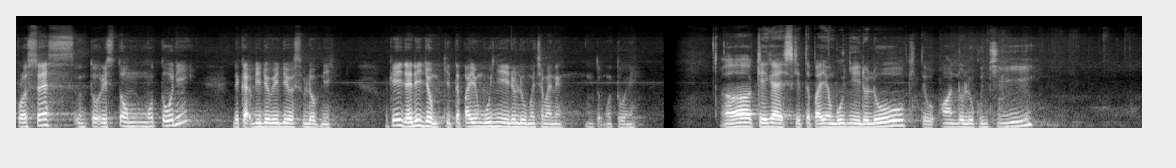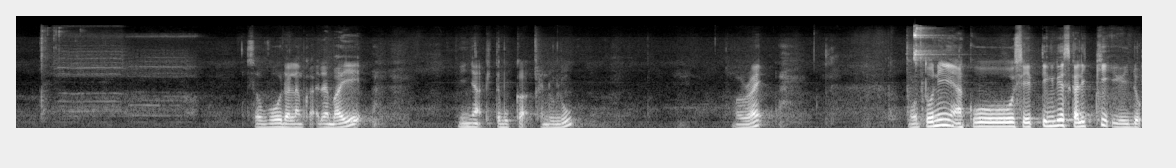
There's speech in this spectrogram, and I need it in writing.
proses untuk restore motor ni dekat video-video sebelum ni. Okey, jadi jom kita payung bunyi dulu macam mana untuk motor ni. Okey guys, kita payung bunyi dulu. Kita on dulu kunci. Servo dalam keadaan baik. Minyak kita bukakan dulu. Alright. Motor ni aku setting dia sekali kick je hidup.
